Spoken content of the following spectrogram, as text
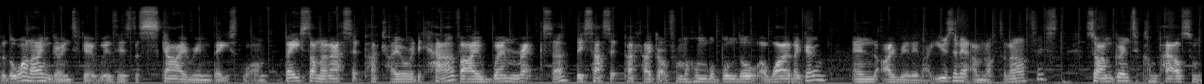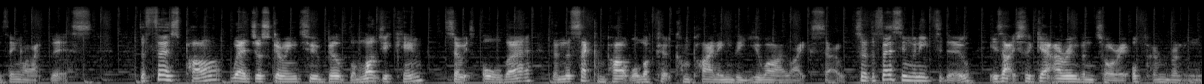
but the one I'm going to go with is the Skyrim based one, based on an asset pack I already have by Wemrexa. This asset pack I got from a Humble Bundle a while ago, and I really like using it. I'm not an artist, so I'm going to compile something like this. The first part, we're just going to build the logic in, so it's all there. Then the second part, we'll look at compiling the UI like so. So the first thing we need to do is actually get our inventory up and running.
